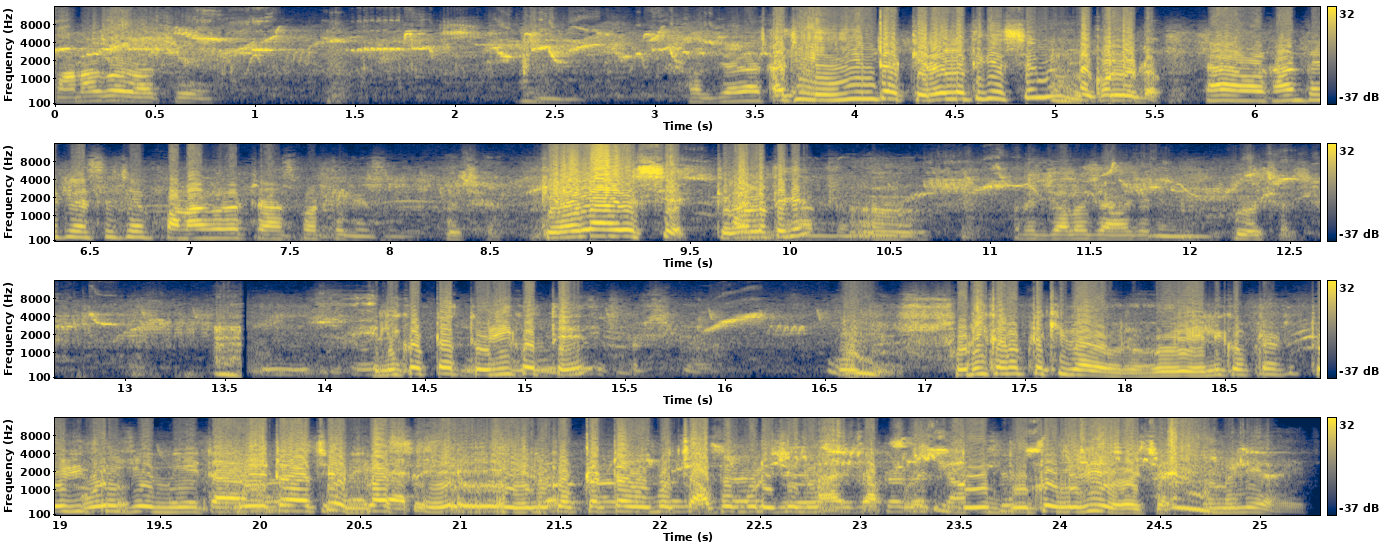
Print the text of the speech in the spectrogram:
পানাগড় আছে। সব জায়গাতে আচ্ছা ইঞ্জিনটা কেরালা থেকে এসছে না কর্ণাটক? হ্যাঁ ওখান থেকে এসেছে পানাগড়ের ট্রান্সপোর্ট থেকে এসেছে। আচ্ছা কেরালা এসছে কেরালা থেকে? ওটা জলজাহাজে নেই আচ্ছা আচ্ছা। হেলিকপ্টার তৈরি করতে শরীর খারাপটা কীভাবে হলো? ওই হেলিকপ্টার তৈরি ওই যে মেয়েটা মেয়েটা আছে প্লাস এই হেলিকপ্টারটার উপর চাপও পড়েছিল চাপ দুটো মিলিয়ে হয়েছে। মিলিয়ে হয়েছে।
